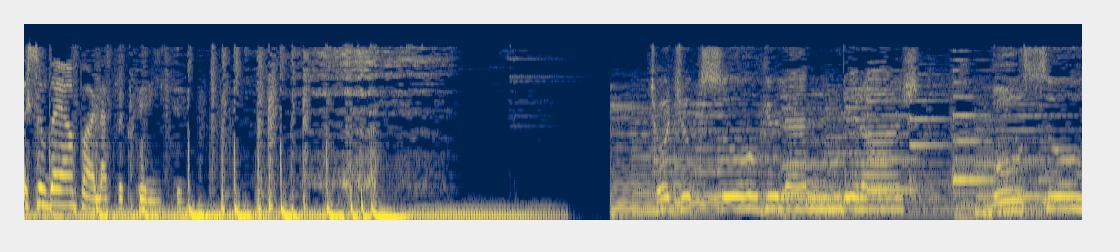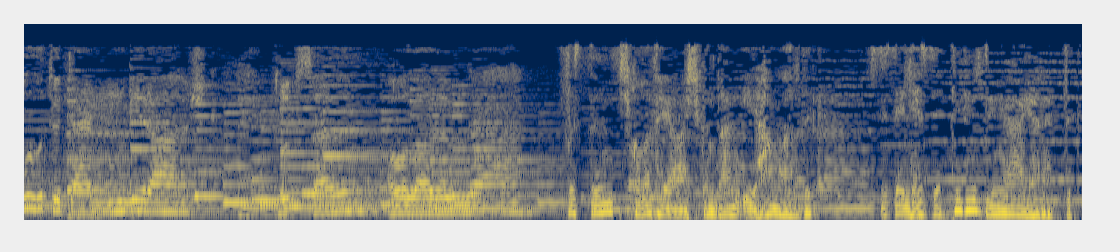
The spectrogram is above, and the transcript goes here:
Işıldayan Parlaklık serisi. Tüten bir aşk, tutsağı olalım da. Fıstığın çikolataya aşkından ilham aldık. Size lezzetli bir dünya yarattık.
